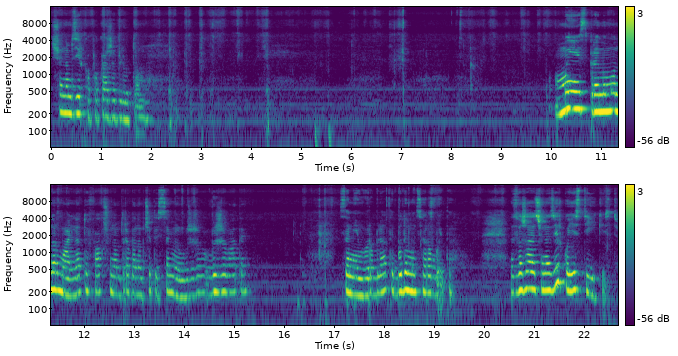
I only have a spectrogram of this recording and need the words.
Що нам зірка покаже в лютому? Ми сприймемо нормально той факт, що нам треба навчитись самим виживати, самим виробляти. Будемо це робити. Незважаючи на зірку, є стійкість.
